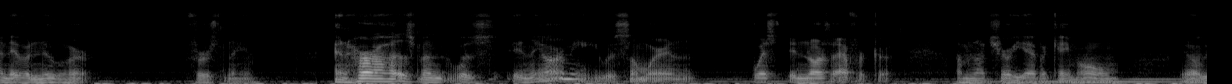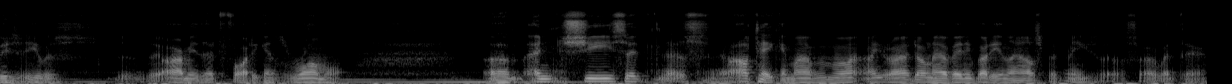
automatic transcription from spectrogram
I never knew her first name. And her husband was in the army. He was somewhere in West in North Africa. I'm not sure he ever came home. You know, he was, he was the army that fought against Rommel. Um, and she said, "I'll take him. I, I, you know, I don't have anybody in the house but me." So, so I went there,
